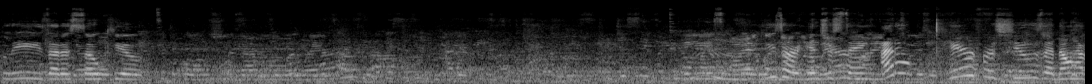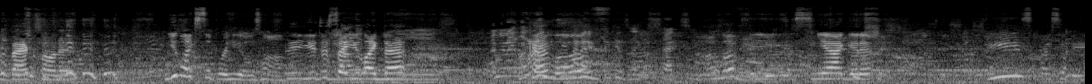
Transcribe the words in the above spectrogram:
Please, that is so cute. Typical shoes that everyone would wear. These I would These not are interesting. I don't care for shoes that don't have backs on it. You like slipper heels, huh? You just say you like that? I I like Okay. okay. I think it's like sexy. I love these. Yeah, I get it. These are so big.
